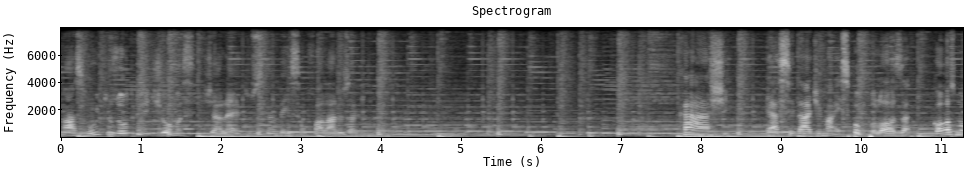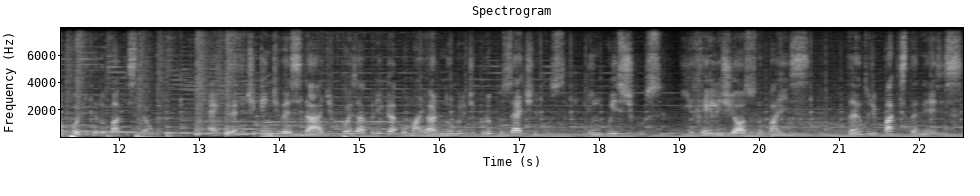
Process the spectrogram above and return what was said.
mas muitos outros idiomas e dialetos também são falados ali. Karachi é a cidade mais populosa e cosmopolita do Paquistão. É grande em diversidade, pois abriga o maior número de grupos étnicos, linguísticos e religiosos no país, tanto de paquistaneses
